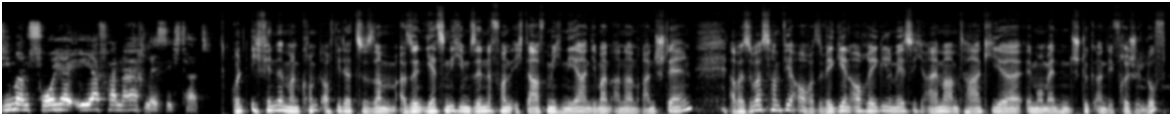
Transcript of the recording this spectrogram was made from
die man vorher eher vernachlässigt hat. Und ich finde, man kommt auch wieder zusammen. Also jetzt nicht im Sinne von, ich darf mich näher an jemand anderen ranstellen, aber sowas haben wir auch. Also wir gehen auch regelmäßig einmal am Tag hier im Moment ein Stück an die frische Luft.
